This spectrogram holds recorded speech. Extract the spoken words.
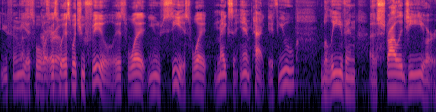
You feel me? That's- it's what that's wor- it's what it's what you feel. It's what you see. It's what makes an impact. If you believe in astrology or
